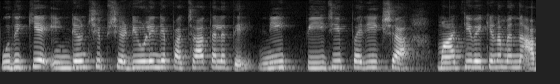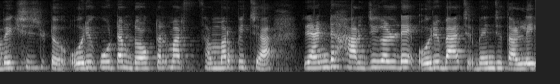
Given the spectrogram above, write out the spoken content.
പുതുക്കിയ ഇന്റേൺഷിപ്പ് ഷെഡ്യൂളിന്റെ പശ്ചാത്തലത്തിൽ നീറ്റ് പി ജി പരീക്ഷ മാറ്റിവെക്കണമെന്ന് അപേക്ഷിച്ചിട്ട് ഒരു കൂട്ടം ഡോക്ടർമാർ സമർപ്പിച്ച രണ്ട് ഹർജികളുടെ ഒരു ബാച്ച് ബെഞ്ച് തള്ളി.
